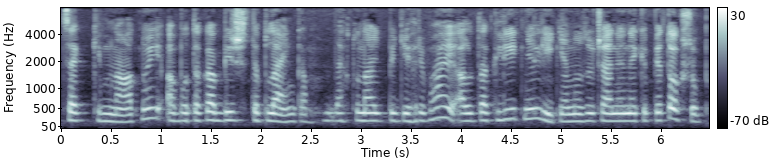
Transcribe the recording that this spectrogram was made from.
Це кімнатної або така більш тепленька. Дехто навіть підігріває, але так літня-літня. Ну, звичайно, не кипяток, щоб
